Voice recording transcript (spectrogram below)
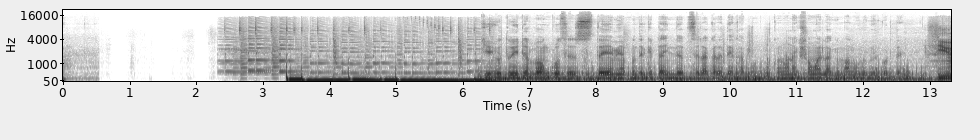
যেহেতু এটা লং প্রসেস তাই আমি আপনাদেরকে টাইম ল্যাপসের আকারে দেখাবো, কারণ অনেক সময় লাগে মালগুলো বের করতে। Few.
